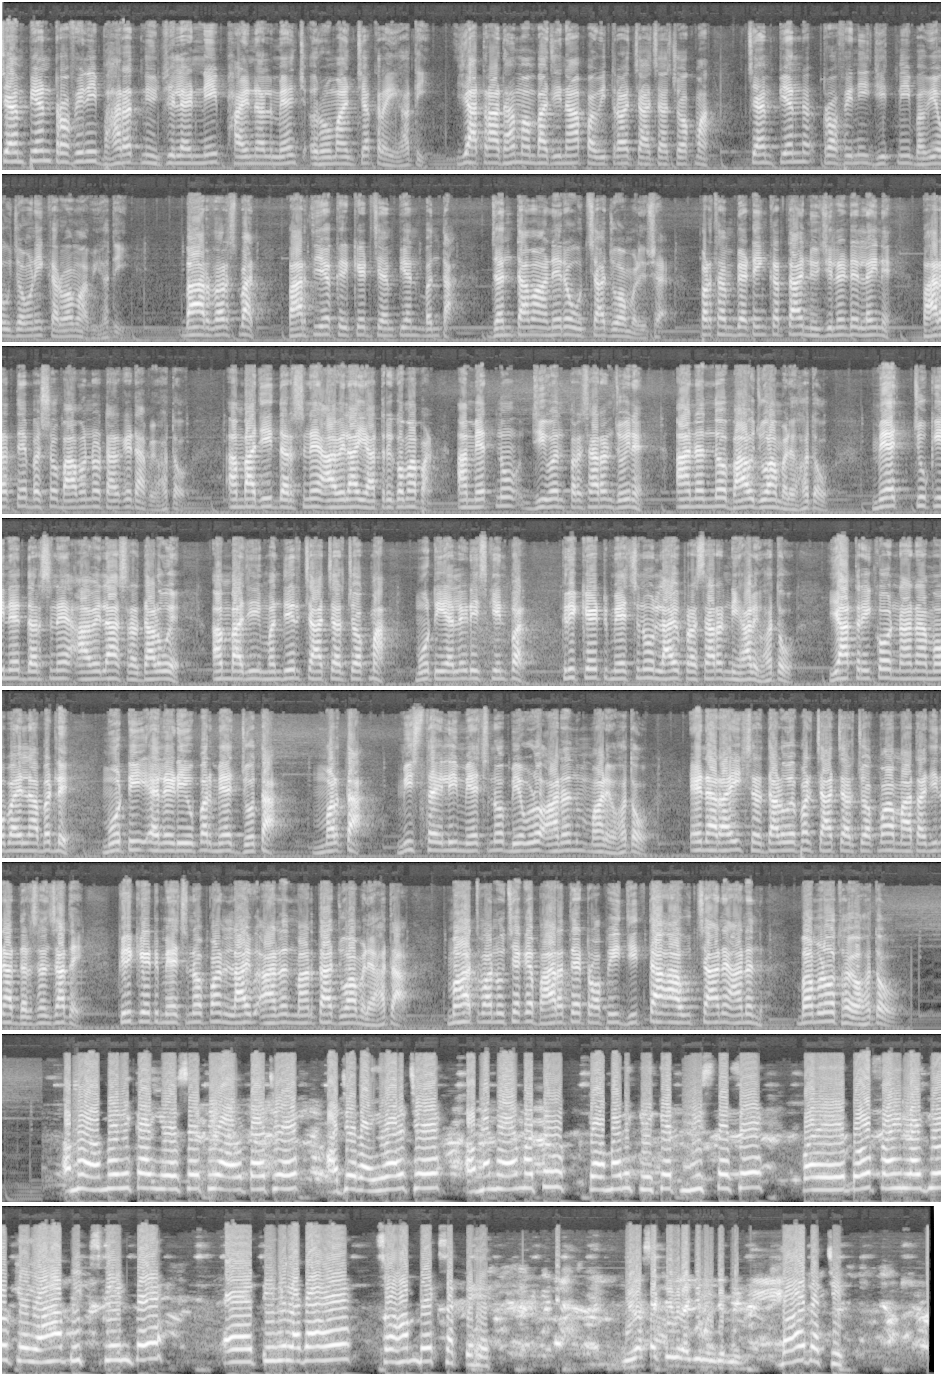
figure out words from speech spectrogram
Champion ટ્રોફીની ભારત ન્યૂઝીલેન્ડની final match રોમાંચક રહી હતી. યાત્રાધામ અંબાજીના પવિત્ર ચાચા ચોકમાં ચેમ્પિયન ટ્રોફીની જીતની ભવ્ય ઉજવણી કરવામાં આવી હતી. બાર વર્ષ બાદ ભારતીય ક્રિકેટ ચેમ્પિયન બનતા જનતામાં અનેરો ઉત્સાહ જોવા મળ્યો છે. પ્રથમ બેટિંગ કરતા ન્યૂઝીલેન્ડે લઈને ભારતને બસો બાવનનો ટાર્ગેટ આપ્યો હતો. અંબાજી દર્શને આવેલા યાત્રિકોમાં પણ આ મેચનું જીવંત પ્રસારણ જોઈને આનંદનો ભાવ જોવા મળ્યો હતો. મેચ ચૂકીને દર્શને આવેલા શ્રદ્ધાળુઓએ અંબાજી મંદિર ચાચર ચોકમાં મોટી એલઈડી સ્ક્રીન પર ક્રિકેટ મેચનું લાઈવ પ્રસારણ નિહાળ્યું હતું. યાત્રિકો નાના મોબાઈલના બદલે મોટી એલઈડી ઉપર મેચ જોતા, મળતા મિસ થયેલી મેચનો બેવડો આનંદ માણ્યો હતો. એનઆરઆઈ શ્રદ્ધાળુઓએ પણ ચાચર ચોકમાં માતાજીના દર્શન સાથે ક્રિકેટ મેચનો પણ લાઈવ આનંદ માણતા જોવા મળ્યા હતા. મહત્વનું છે કે ભારતે ટ્રોફી જીતતા આ ઉત્સાહ અને આનંદ બમણો થયો હતો. અમે અમેરિકા યુએસએ થી આવતા છે. આજે રવિવાર છે. અમને એમ હતું કે અમારી ક્રિકેટ મિસ થશે પણ એ બહુ ફાઇન લાગ્યું કે યહાં બિગ સ્ક્રીન પે ટીવી लगा है सो हम देख सकते हैं व्यवस्था कैसी लगी मंदिर में बहुत अच्छी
